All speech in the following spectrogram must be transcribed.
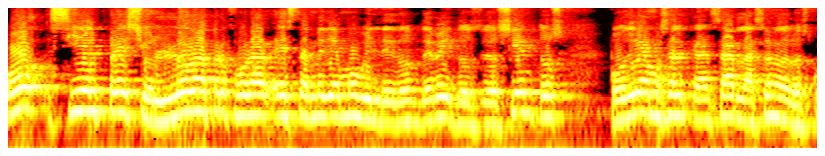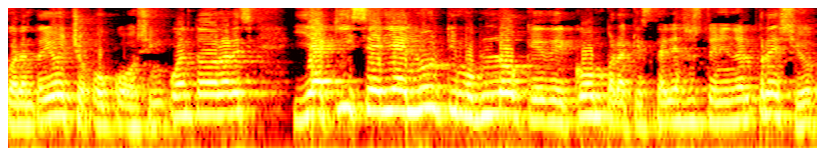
o si el precio logra perforar esta media móvil de, de, de 200, podríamos alcanzar la zona de los 48 o 50 dólares. Y aquí sería el último bloque de compra que estaría sosteniendo el precio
